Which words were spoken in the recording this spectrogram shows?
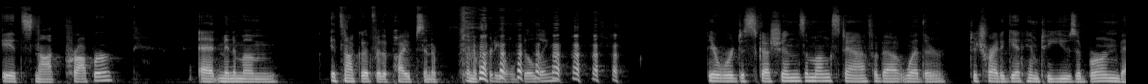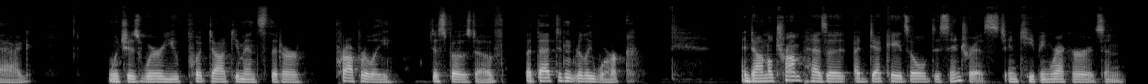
It's not proper. At minimum, it's not good for the pipes in a in a pretty old building. There were discussions among staff about whether to try to get him to use a burn bag, which is where you put documents that are properly disposed of, but that didn't really work. And Donald Trump has a, a decades old disinterest in keeping records and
